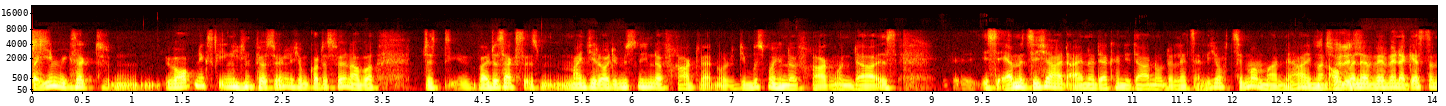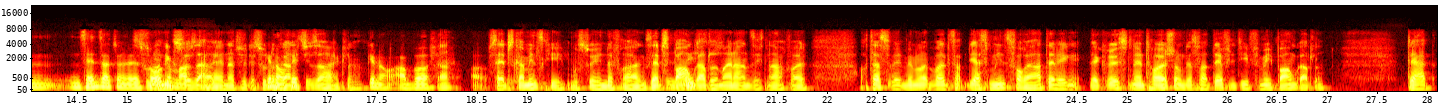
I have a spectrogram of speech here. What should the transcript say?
bei ihm, wie gesagt, überhaupt nichts gegen ihn persönlich, um Gottes Willen, aber das, weil du sagst, es, manche Leute müssen hinterfragt werden oder die muss man hinterfragen und da ist, ist er mit Sicherheit einer der Kandidaten oder letztendlich auch Zimmermann, ja. Ich meine, auch wenn er, wenn, er gestern ein sensationelles das tut Tor doch nichts zur gemacht Sache. hat. Natürlich, das tut Genau, doch gar nichts zur Sache, klar. Genau, aber Klar. Selbst Kaminski musst du hinterfragen, selbst. Baumgartel meiner Ansicht nach, weil auch das, wenn man, weil Jasmins vorher hatte, wegen der größten Enttäuschung, das war definitiv für mich Baumgartel. Der hat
